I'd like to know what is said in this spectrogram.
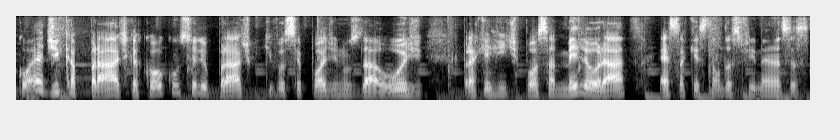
qual é a dica prática, qual é o conselho prático que você pode nos dar hoje para que a gente possa melhorar essa questão das finanças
